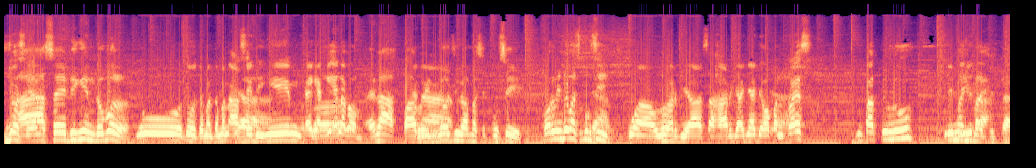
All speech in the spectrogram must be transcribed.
Jos ya. AC dingin double. Tuh, tuh teman-teman AC Ya. dingin, kayak kaki enak Om. Enak. Power Enak. window juga masih fungsi. Power window masih fungsi. Wow, luar biasa. Harganya di open Ya. price 45 5 juta. juta.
